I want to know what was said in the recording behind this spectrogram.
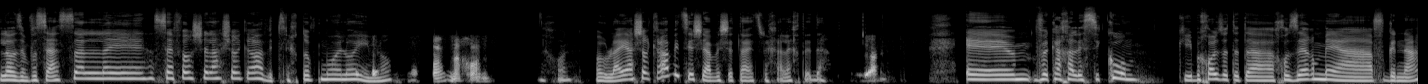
לא, זה מבוסס על אה, הספר של אשר גרביץ, לכתוב כמו אלוהים, לא? נכון, נכון. נכון. או אולי אשר קרביץ ישב ושתה אצלך, לך תדע. תודה. אמ, וככה לסיכום, כי בכל זאת אתה חוזר מההפגנה,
